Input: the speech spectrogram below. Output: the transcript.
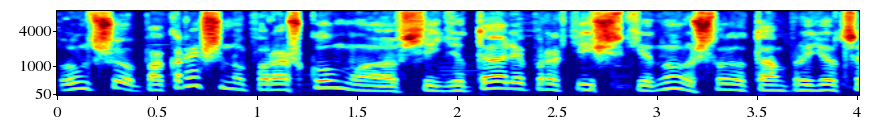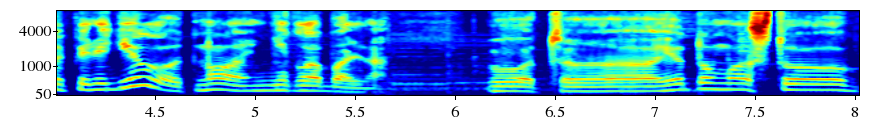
Ну, что, покрашено порошком, а все детали практически. Ну, что-то там придется переделывать, но не глобально. Вот, э, я думаю, что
